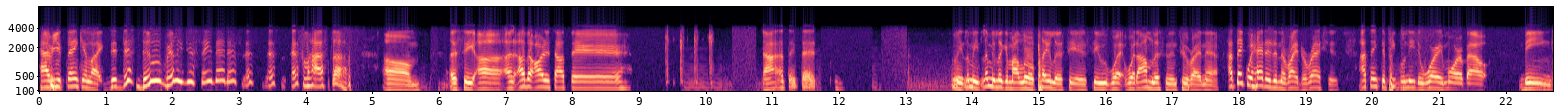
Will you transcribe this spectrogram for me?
have you thinking like, did this dude really just say that? That's that's that's that's some high stuff. Um, let's see, uh, other artists out there. Nah, I think that. Let me let me look at my little playlist here and see what what I'm listening to right now. I think we're headed in the right direction. I think that people need to worry more about being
